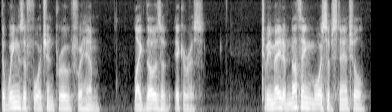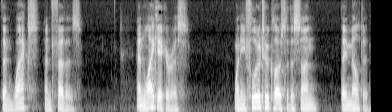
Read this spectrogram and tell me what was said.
the wings of fortune proved for him, like those of Icarus, to be made of nothing more substantial than wax and feathers. And like Icarus, when he flew too close to the sun, they melted.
